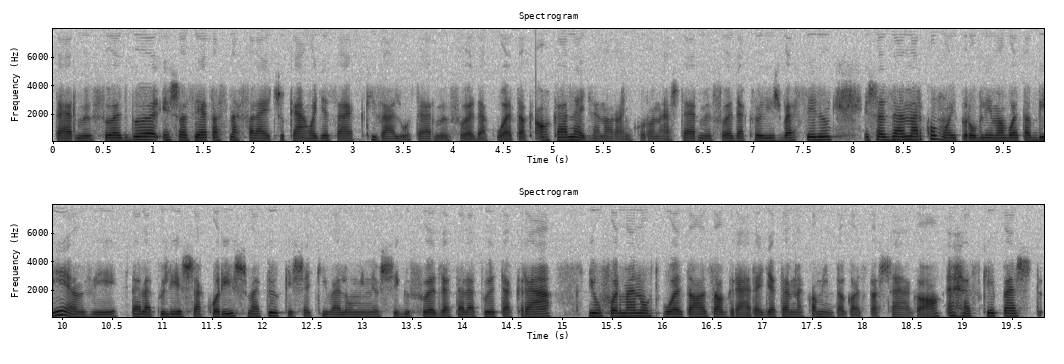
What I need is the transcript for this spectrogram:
termőföldből, és azért azt ne felejtsük el, hogy ezek kiváló termőföldek voltak. Akár 40 aranykoronás termőföldekről is beszélünk, és ezzel már komoly probléma volt a BMW településekor is, mert ők is egy kiváló minőségű földre települtek rá. Jóformán ott volt az Agrár Egyetemnek a mintagazdasága. Ehhez képest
